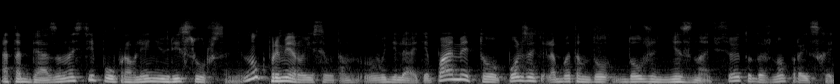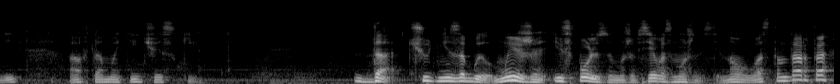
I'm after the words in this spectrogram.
от обязанностей по управлению ресурсами. Ну, к примеру, если вы там выделяете память, то пользователь об этом должен не знать. Все это должно происходить автоматически. Да, чуть не забыл. Мы же используем уже все возможности нового стандарта.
